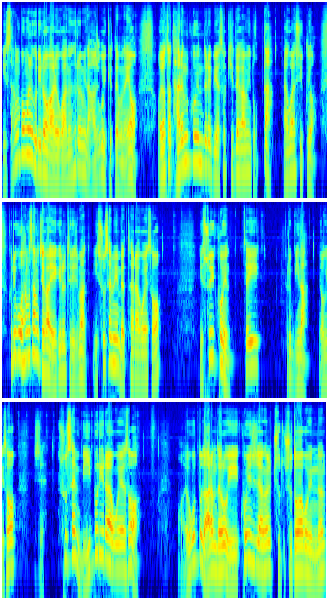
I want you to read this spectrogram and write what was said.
이 쌍봉을 그리러 가려고 하는 흐름이 나와주고 있기 때문에요. 어, 여타 다른 코인들에 비해서 기대감이 높다라고 할 수 있고요. 그리고 항상 제가 얘기를 드리지만 이 수세미 메타라고 해서 이 수익 코인, 세이 그리고 미나 여기서 이제 수셈 미블이라고 해서 어, 요것도 나름대로 이 코인 시장을 주, 주도하고 있는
